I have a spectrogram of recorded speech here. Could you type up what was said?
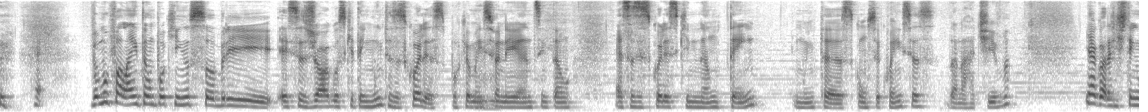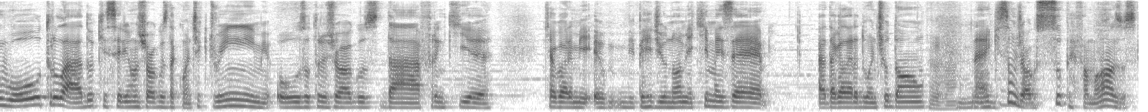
Vamos falar então um pouquinho sobre esses jogos que tem muitas escolhas, porque eu uhum. mencionei uhum. antes então essas escolhas que não têm muitas consequências da narrativa. E agora a gente tem o outro lado, que seriam os jogos da Quantic Dream ou os outros jogos da franquia que agora me, eu me perdi o nome aqui, mas é a da galera do Until Dawn, uhum. né? Que são jogos super famosos.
